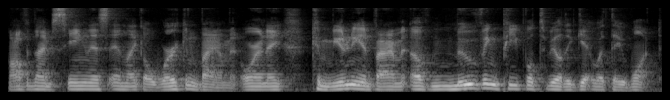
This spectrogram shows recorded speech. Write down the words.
Oftentimes, seeing this in like a work environment or in a community environment of moving people to be able to get what they want.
